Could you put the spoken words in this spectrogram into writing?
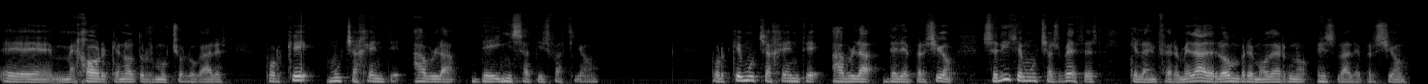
eh, mejor que en otros muchos lugares. ¿Por qué mucha gente habla de insatisfacción? ¿Por qué mucha gente habla de depresión? Se dice muchas veces que la enfermedad del hombre moderno es la depresión.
